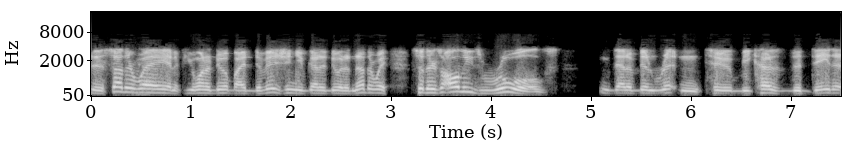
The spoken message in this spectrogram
this other way. And if you want to do it by division, you've got to do it another way. So there's all these rules that have been written to because the data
